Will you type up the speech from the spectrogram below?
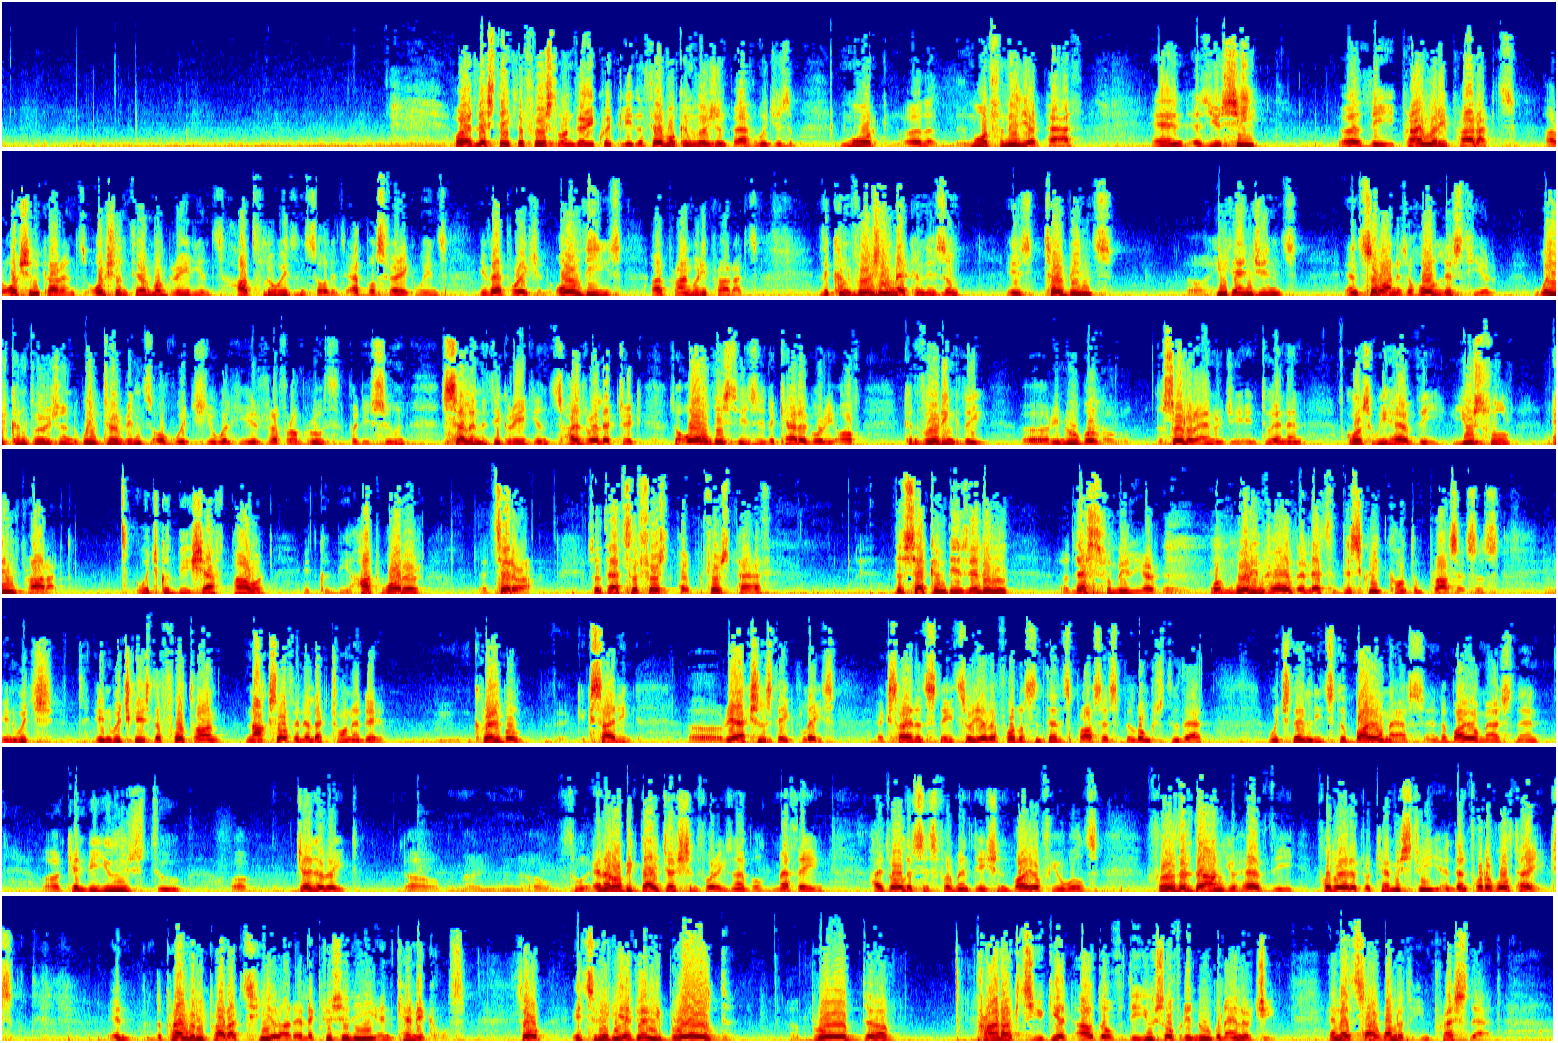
All right, let's take the first one very quickly, the thermal conversion path, which is a more, uh, more familiar path. And as you see, uh, the primary products are ocean currents, ocean thermal gradients, hot fluids and solids, atmospheric winds, evaporation. All these are primary products. The conversion mechanism is turbines, uh, heat engines, and so on. There's a whole list here. Wave conversion, wind turbines, of which you will hear uh, from Ruth pretty soon, salinity gradients, hydroelectric. So all this is in the category of converting the uh, renewable, the solar energy into, and then, of course, we have the useful end product, which could be shaft power, it could be hot water, etc. So that's the first, first path. The second is a little less familiar or more involved, and that's the discrete quantum processes, in which, in which case the photon knocks off an electron and incredible, exciting uh, reactions take place, excited state. So you have a photosynthesis process belongs to that, which then leads to biomass, and the biomass then uh, can be used to uh, generate uh, through anaerobic digestion, for example, methane, hydrolysis, fermentation, biofuels. Further down, you have the photoelectrochemistry and then photovoltaics. And the primary products here are electricity and chemicals. So it's really a very broad, broad uh, products you get out of the use of renewable energy. And that's, I wanted to impress that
